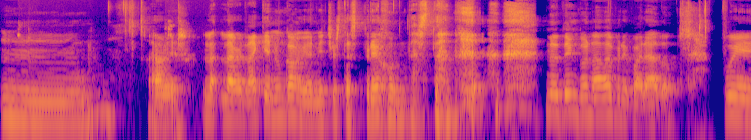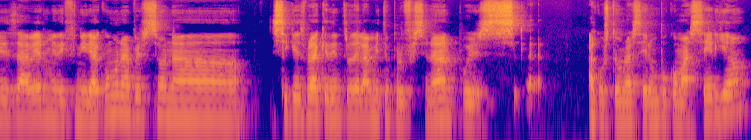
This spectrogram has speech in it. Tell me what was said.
mmm, a ver, la, la, verdad que nunca me habían hecho estas preguntas, tan... no tengo nada preparado. Pues a ver, me definiría como una persona, sí que es verdad que dentro del ámbito profesional, pues acostumbro a ser un poco más seria.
